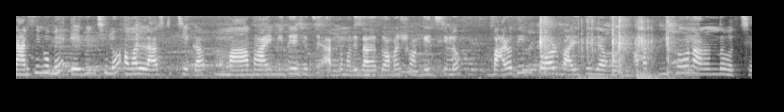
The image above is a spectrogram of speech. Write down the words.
নার্সিংহোমে এই দিন ছিল আমার লাস্ট চেক আপ মা, ভাই নিতে এসেছে আর তোমাদের দাদা তো আমার সঙ্গেই ছিল। বারো দিন পর বাড়িতে যাব। আমার ভীষণ আনন্দ হচ্ছে।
